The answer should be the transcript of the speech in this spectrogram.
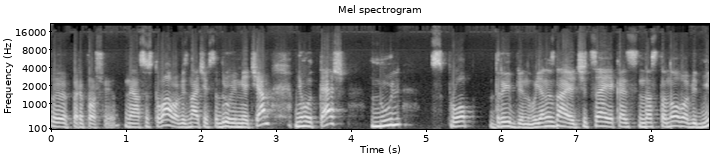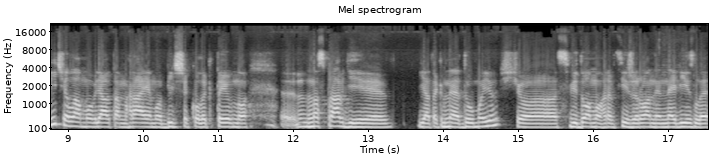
е, Перепрошую, не асистував, а відзначився другим м'ячем. В нього теж нуль спроб дриблінгу. Я не знаю, чи це якась настанова від Мічела, мовляв, там граємо більше колективно. Е, Насправді я так не думаю, що свідомо гравці Жирони не лізли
